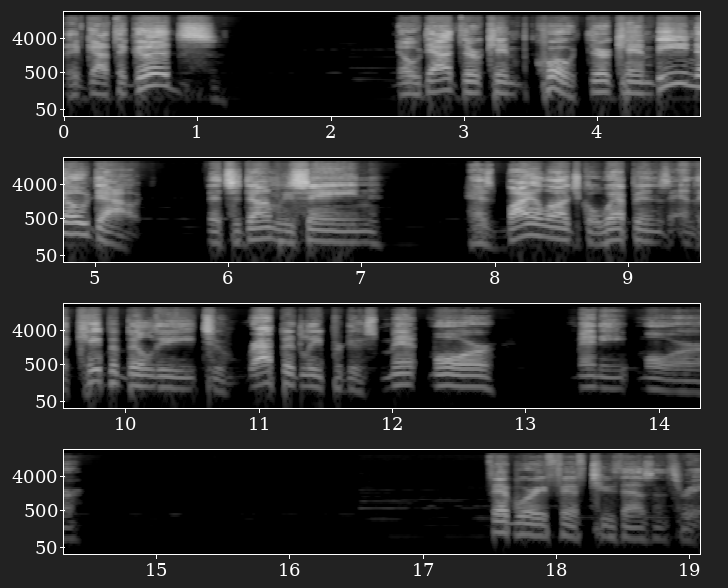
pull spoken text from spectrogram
they've got the goods. No doubt there can quote there can be no doubt that Saddam Hussein has biological weapons and the capability to rapidly produce more, many more February 5th, 2003.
